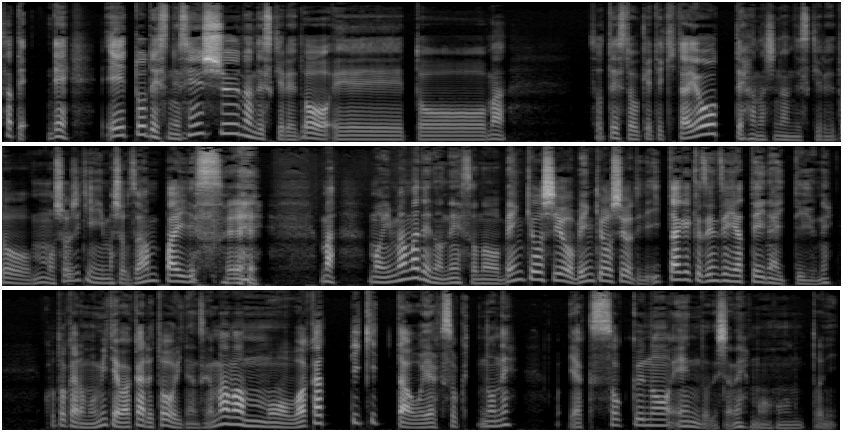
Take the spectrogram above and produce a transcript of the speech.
さて、で、えっ、ー、とですね、先週なんですけれど、えっ、ー、と、まあ、そうテストを受けてきたよって話なんですけれど、もう正直に言いましょう、惨敗です。まあ、もう今までのね、その勉強しよう、勉強しようって言ったあげく全然やっていないっていうね、ことからも見てわかる通りなんですが、まあまあもう分かりきったお約束のね、約束のエンドでしたね、もう本当に。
